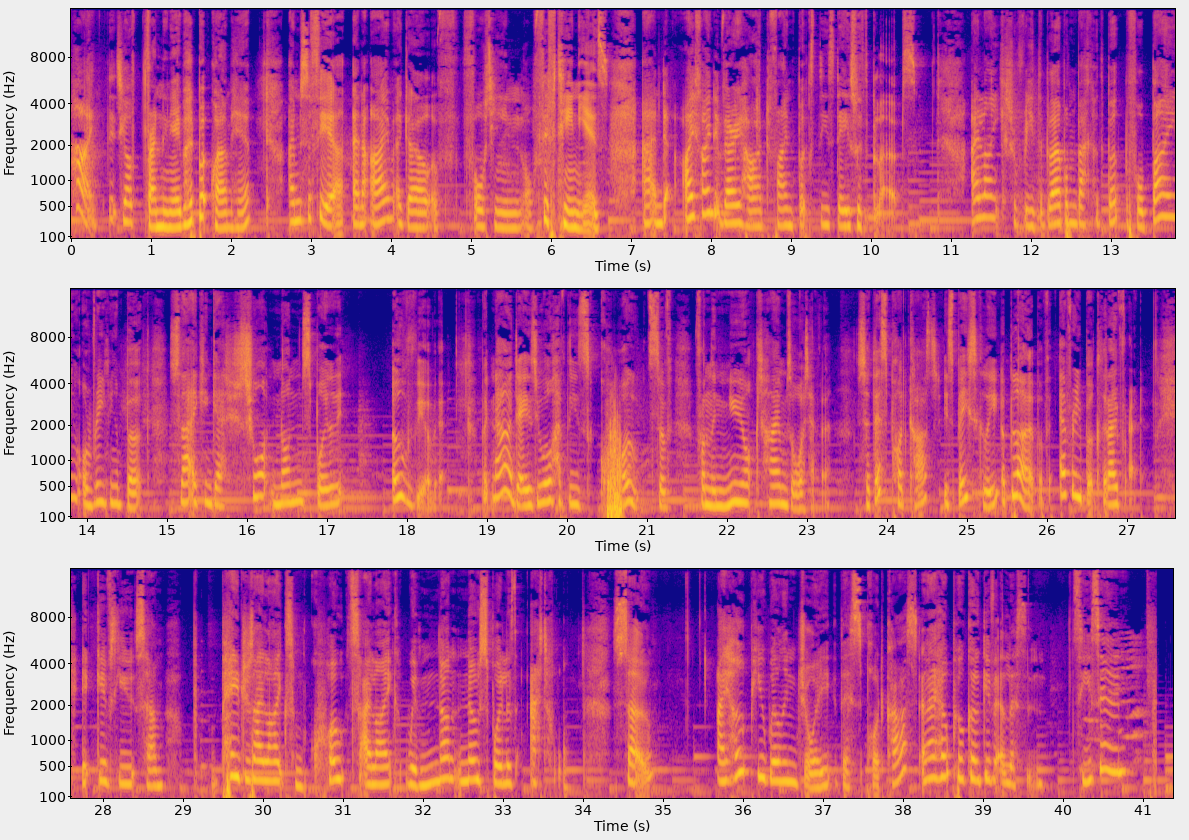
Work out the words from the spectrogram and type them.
Hi, it's your friendly neighbourhood bookworm here. I'm Sophia, and I'm a girl of 14 or 15 years, and I find it very hard to find books these days with blurbs. I like to read the blurb on the back of the book before buying or reading a book so that I can get a short, non spoiler overview of it. But nowadays, you all have these quotes of from the New York Times or whatever. So this podcast is basically a blurb of every book that I've read. It gives you some pages I like, some quotes I like, with none, no spoilers at all. So I hope you will enjoy this podcast, and I hope you'll go give it a listen. See you soon.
